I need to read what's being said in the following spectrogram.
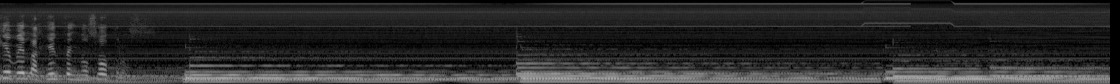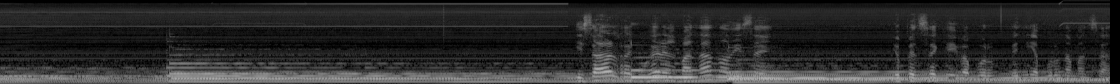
¿qué ve la gente en nosotros? Al recoger el banano, dicen, yo pensé que iba por, venía por una manzana.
